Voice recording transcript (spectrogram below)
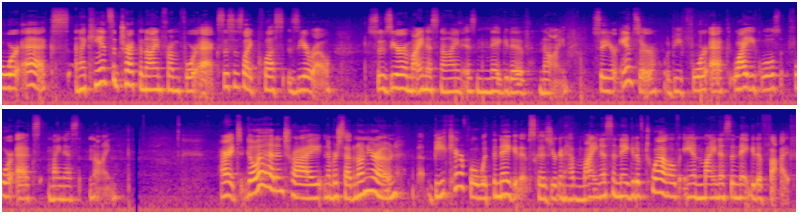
4x, and I can't subtract the 9 from 4x. This is like plus 0. So 0 minus 9 is negative 9. So your answer would be 4x, y equals 4x minus 9. All right, go ahead and try number 7 on your own. Be careful with the negatives because you're going to have minus a negative 12 and minus a negative 5.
